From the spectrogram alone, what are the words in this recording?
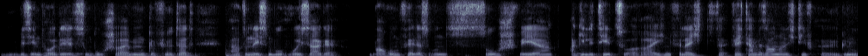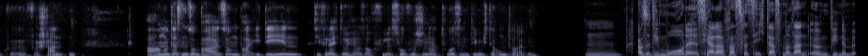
bis eben heute jetzt zum Buchschreiben geführt hat, äh, zum nächsten Buch, wo ich sage, warum fällt es uns so schwer, Agilität zu erreichen? Vielleicht, vielleicht haben wir es auch noch nicht tief äh, genug äh, verstanden. Ähm, und das sind so ein, paar, so ein paar Ideen, die vielleicht durchaus auch philosophische Natur sind, die mich da umtreiben. Hm. Also die Mode ist ja da, was weiß ich, dass man dann irgendwie eine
